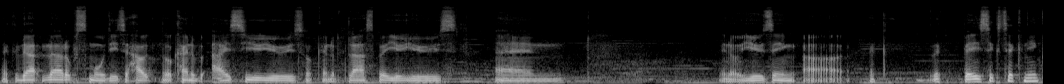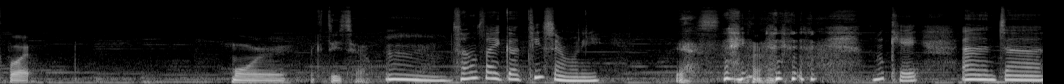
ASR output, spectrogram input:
like that lot of small detail. How what kind of ice you use, what kind of glass you use, and you know, using uh, like, like basic technique, but more like detail. Mm, sounds like a tea ceremony. Yes. Okay, and uh,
